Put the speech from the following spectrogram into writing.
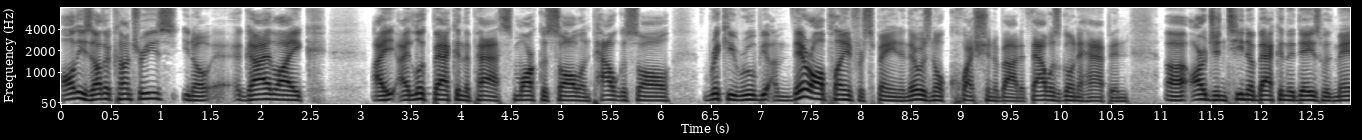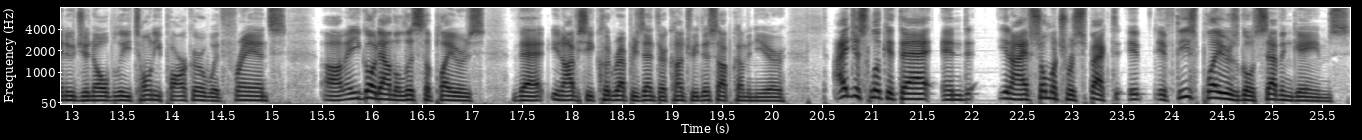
all these other countries, you know, a guy like I, I look back in the past, Marc Gasol and Pau Gasol, Ricky Rubio, I mean, they're all playing for Spain, and there was no question about it. That was going to happen. Uh, Argentina back in the days with Manu Ginobili, Tony Parker with France. Um, and you go down the list of players that, you know, obviously could represent their country this upcoming year. I just look at that and, you know, I have so much respect. If, if these players go seven games,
